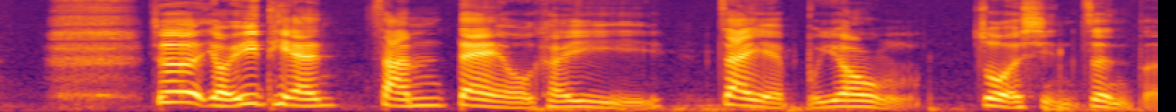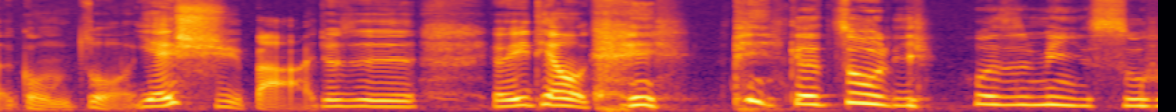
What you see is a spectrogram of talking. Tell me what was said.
就是有一天 someday 我可以再也不用。做行政的工作，也许吧，就是有一天我可以 聘一个助理或是秘书，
